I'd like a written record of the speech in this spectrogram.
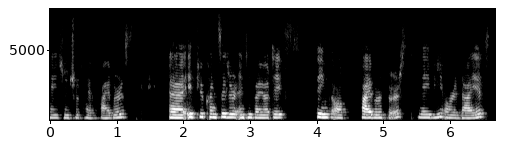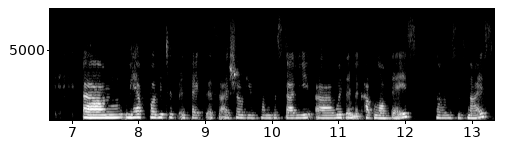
patient should have fibers. Uh, if you consider antibiotics, think of fiber first, maybe, or a diet. Um, we have positive effect, as I showed you from the study, uh, within a couple of days. So this is nice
